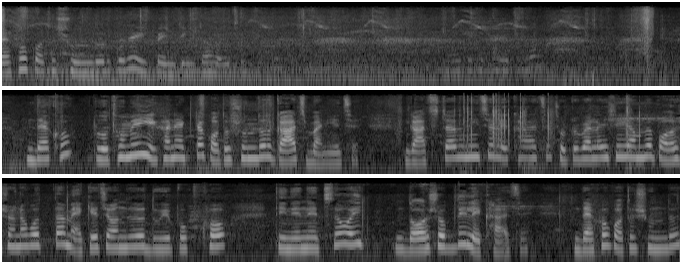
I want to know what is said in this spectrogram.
দেখো কত সুন্দর করে এই পেন্টিংটা হয়েছে। দেখো, প্রথমেই এখানে একটা কত সুন্দর গাছ বানিয়েছে। গাছটার নিচে লেখা আছে, ছোটবেলায় সেই আমরা পড়াশোনা করতাম, একে চন্দ্র, দুয়ে পক্ষ, তিনে নেত্র, ওই দশ অবধি লেখা আছে। দেখো কত সুন্দর।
